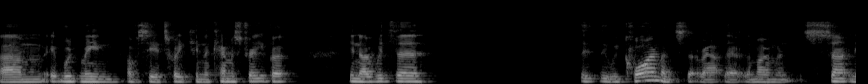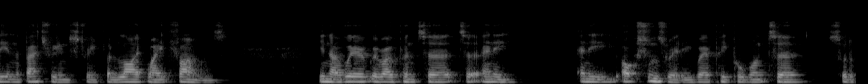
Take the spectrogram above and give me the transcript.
Um, it would mean obviously a tweak in the chemistry, but you know, with the, the, requirements that are out there at the moment, certainly in the battery industry for lightweight foams, you know, we're we're open to to any any options really where people want to sort of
